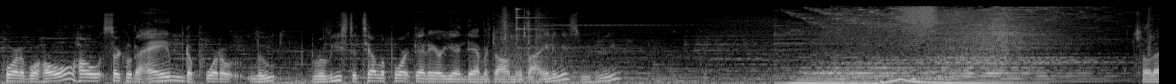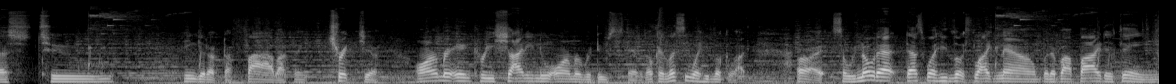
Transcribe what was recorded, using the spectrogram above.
Portable hole. Hold circle to aim the portal loop. Release to teleport that area and damage all nearby enemies. Mm -hmm. So that's two. He can get up to five, I think. Tricked you. Armor increase, shiny new armor reduces damage. Okay, let's see what he look like. Alright, so we know that that's what he looks like now, but if I buy the thing,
